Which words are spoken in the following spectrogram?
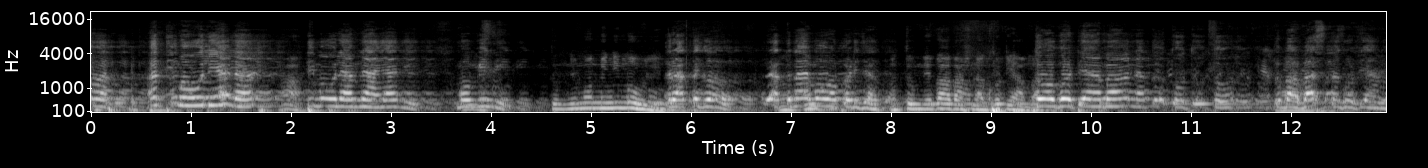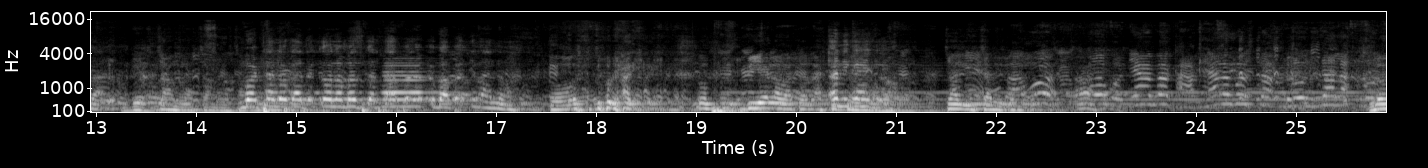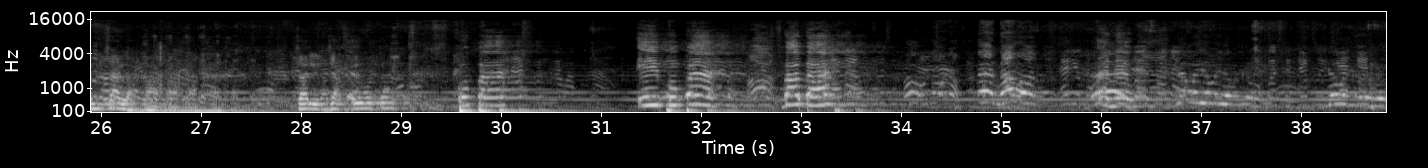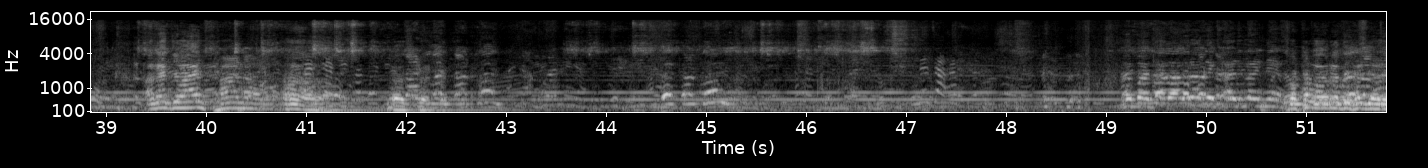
वावर या आमना वावर आणि ती महुली आहे ना. ती महुली आमने आयानी मम्मीनी. तुमने मम्मीनी मोहली रात ग रात नाही मोवा पडी जात. तुमने बाबासना खोटी आंबा. तो गोटी आंबा ना तो तो तो तो तो बाबाच ना गोटी आंबा चांगला चांगला. मोठ्या लोक आता कोलंबस करतात पण आपल्या बापाची मानव तो तो बियाला वाटायला आणि काय? चालेल चालेल. लोणचाला हा हा हा हा. चालेल जाते होतं ए पप्पा बाबा आणि अगं जवाय हा ना हा बस बस बटा बाबा देखाडलं नाही मोठा वावरा देखा जाडे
